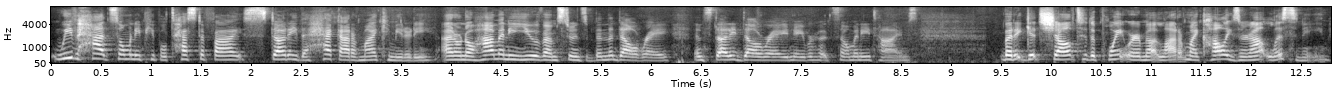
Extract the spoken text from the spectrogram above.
we've had so many people testify, study the heck out of my community. I don't know how many U of M students have been to Delray and studied Delray neighborhood so many times. But it gets shelved to the point where a lot of my colleagues are not listening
